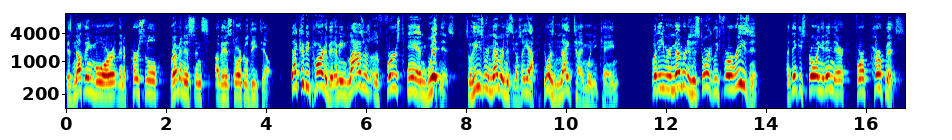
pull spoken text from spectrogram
is nothing more than a personal reminiscence of a historical detail. That could be part of it. I mean, Lazarus is a first-hand witness. So he's remembering this. He goes, oh yeah, it was nighttime when he came. But he remembered it historically for a reason. I think he's throwing it in there for a purpose.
